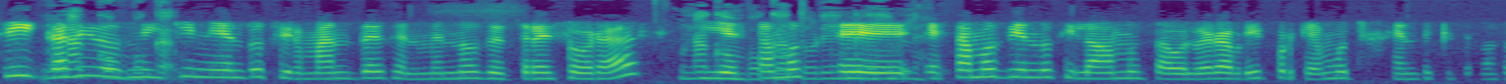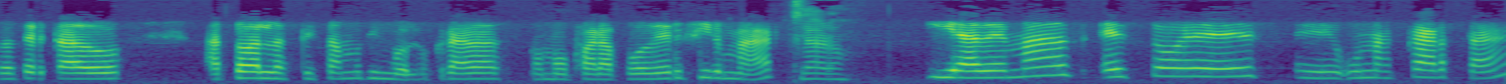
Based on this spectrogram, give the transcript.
Sí, casi 2.500 firmantes en menos de tres horas y estamos eh, estamos viendo si la vamos a volver a abrir porque hay mucha gente que se nos ha acercado a todas las que estamos involucradas como para poder firmar. Claro. Y además esto es eh, una carta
